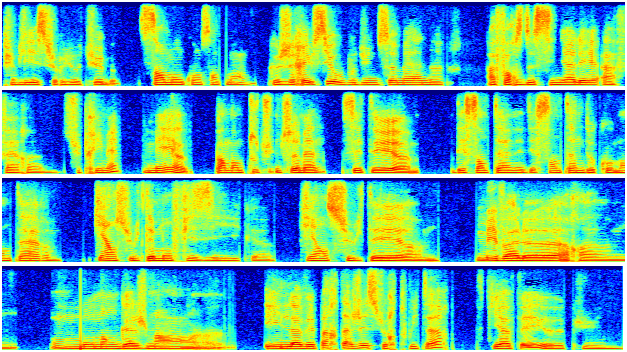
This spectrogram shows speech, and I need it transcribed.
publiée sur YouTube sans mon consentement, que j'ai réussi au bout d'une semaine, à force de signaler, à faire supprimer. Mais pendant toute une semaine, c'était des centaines et des centaines de commentaires qui insultaient mon physique, qui insultaient mes valeurs, mon engagement. et il l'avait partagé sur Twitter, ce qui a fait qu'une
